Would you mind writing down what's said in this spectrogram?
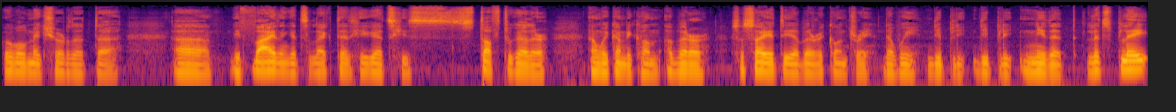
we will make sure that uh, uh, if Biden gets elected, he gets his stuff together, and we can become a better society, a better country that we deeply, deeply needed. Let's play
